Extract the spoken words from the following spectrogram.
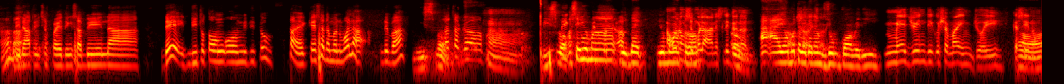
Hindi natin siya pwedeng sabihin na Hindi, hindi totoong comedy to. Tay, kesa naman wala, di ba? Mismo. Tatsaga, Hmm. Mismo. Kasi yung mga, but like, yung Ako mga nung tro- simula, honestly, ganun. Oh, ah, ayaw mo Oh, talaga sorry, ng sorry. Zoom comedy. Medyo hindi ko siya ma-enjoy kasi Oo. nung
